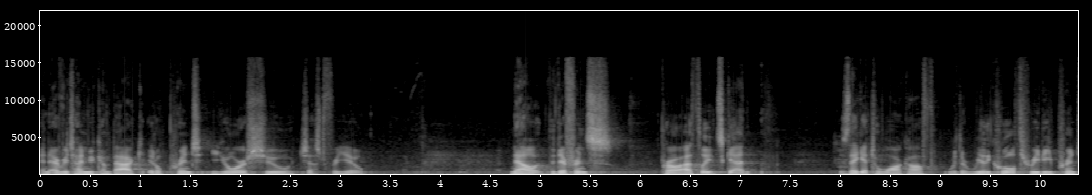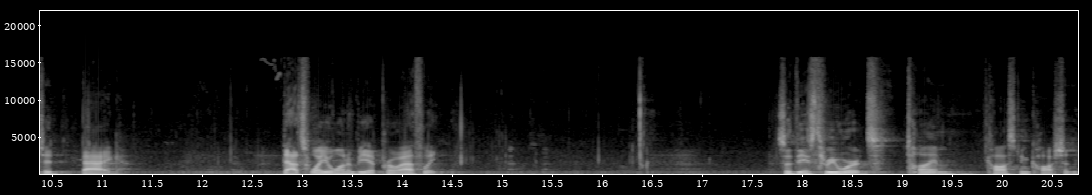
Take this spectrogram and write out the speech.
And every time you come back, it'll print your shoe just for you. Now, the difference pro athletes get is they get to walk off with a really cool 3D printed bag. That's why you want to be a pro athlete. So, these three words time, cost, and caution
